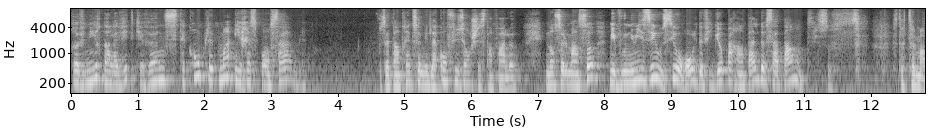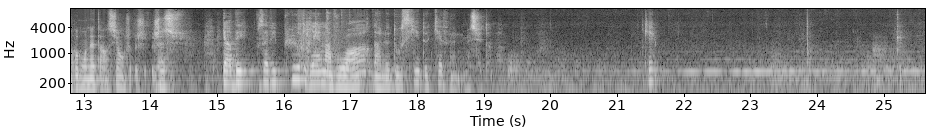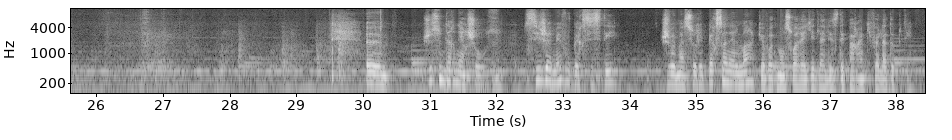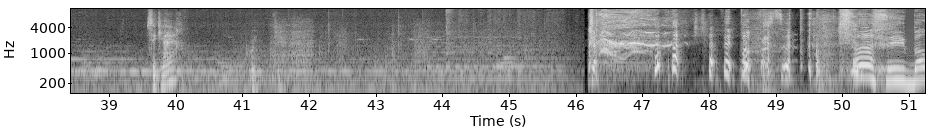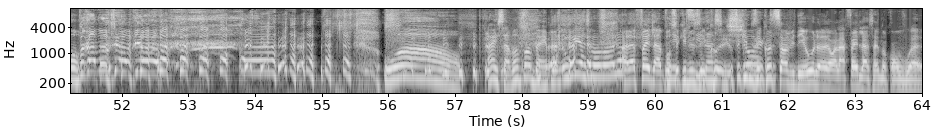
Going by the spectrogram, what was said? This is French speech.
Revenir dans la vie de Kevin, c'était complètement irresponsable. Vous êtes en train de semer de la confusion chez cet enfant-là. Non seulement ça, mais vous nuisez aussi au rôle de figure parentale de sa tante. C'était tellement pas mon intention. Je, je- je suis. Regardez, vous avez plus rien à voir dans le dossier de Kevin, Monsieur Thomas. OK? Euh, juste une dernière chose. Si jamais vous persistez, je veux m'assurer personnellement que votre nom soit rayé de la liste des parents qui veulent adopter. C'est clair? Oui. Ah, c'est bon! Bravo, champion! Wow! hey, ça va pas bien pour Louis à ce moment-là. À la fin de la, pour Les ceux qui nous écoutent, ceux qui nous écoutent sans vidéo, là, à la fin de la scène, donc on voit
